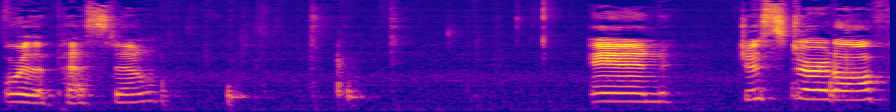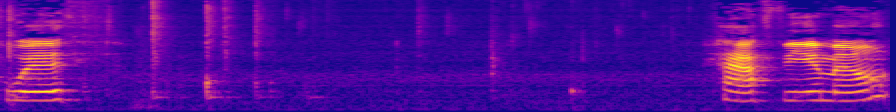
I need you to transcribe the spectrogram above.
or the pesto and just start off with half the amount.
